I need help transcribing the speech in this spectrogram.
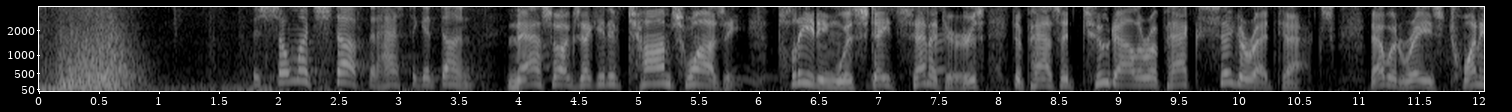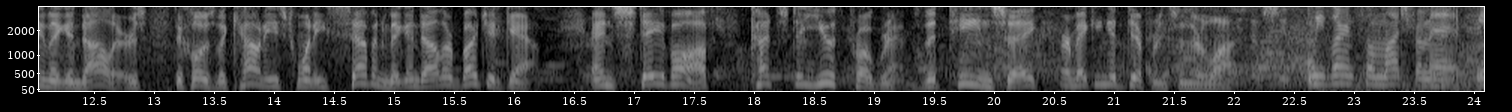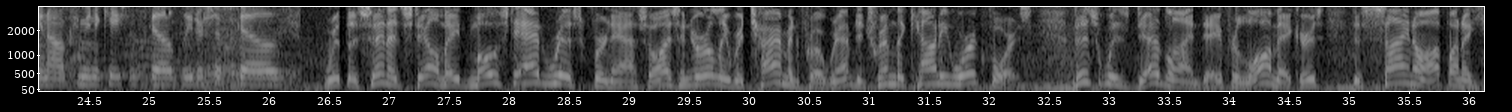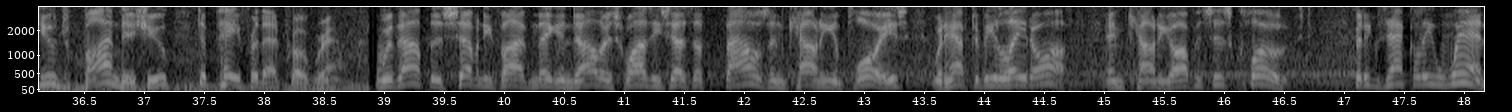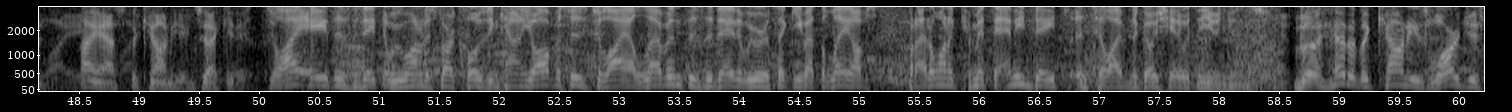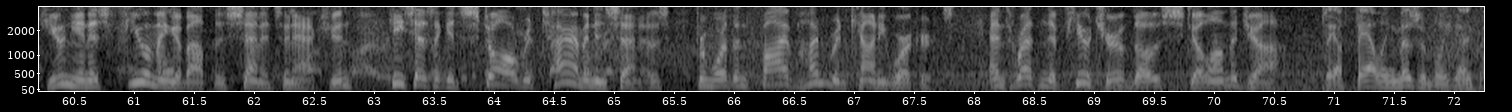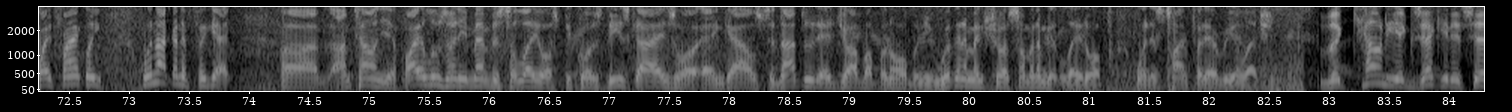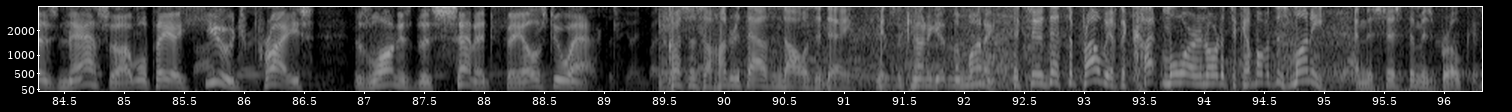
There's so much stuff that has to get done. Nassau Executive Tom Suozzi pleading with state senators to pass a $2 a pack cigarette tax. That would raise $20 million to close the county's $27 million budget gap and stave off cuts to youth programs that teens say are making a difference in their lives. We've learned so much from it, you know, communication skills, leadership skills. With the Senate stalemate, most at risk for Nassau is an early retirement program to trim the county workforce. This was deadline day for lawmakers to sign off on a huge bond issue to pay for that program. Without the $75 million, Suozzi says a thousand county employees would have to be laid off and county offices closed. But exactly when? I asked the county executive. July 8th is the date that we wanted to start closing county offices. July 11th is the day that we were thinking about the layoffs, but I don't want to commit to any dates until I've negotiated with the unions. The head of the county's largest union is fuming about the Senate's inaction. He says it could stall retirement incentives for more than 500 county workers and threaten the future of those still on the job. They are failing miserably. And quite frankly, we're not going to forget. Uh, I'm telling you, if I lose any members to layoffs because these guys or, and gals did not do their job up in Albany, we're going to make sure some of them get laid off when it's time for their reelection. The county executive says Nassau will pay a huge price as long as the Senate fails to act. It costs us $100,000 a day. It's the county getting the money? It's, uh, that's the problem. We have to cut more in order to come up with this money. And the system is broken.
